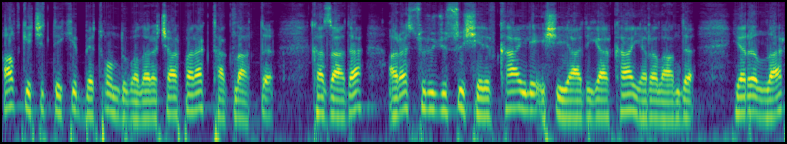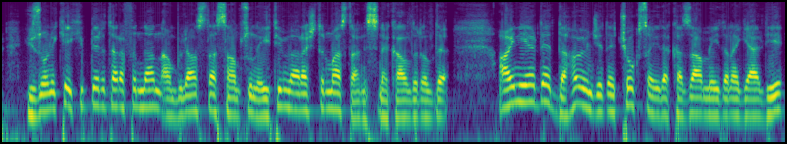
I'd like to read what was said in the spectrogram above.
alt geçitteki beton dubalara çarparak takla attı. Kazada araç sürücüsü Şerif K ile eşi Yadigar K yaralandı. Yaralılar 112 ekipleri tarafından ambulansla Samsun Eğitim ve Araştırma Hastanesi'ne kaldırıldı. Aynı yerde daha önce de çok sayıda kaza meydana geldiği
